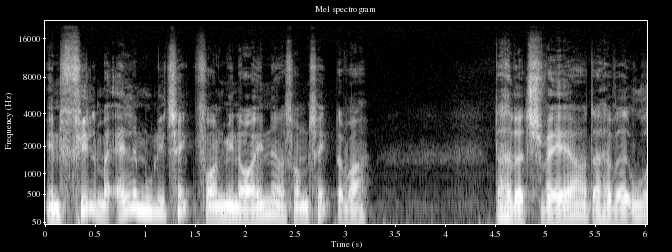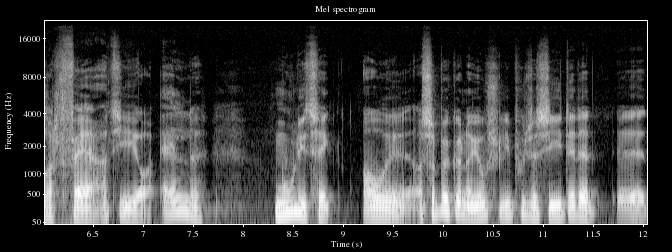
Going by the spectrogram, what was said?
en film af alle mulige ting foran mine øjne, og sådan ting, der var, der havde været svære, der havde været uretfærdige, og alle mulige ting. Og, øh, og så begynder Josef lige pludselig at sige, det der, øh,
